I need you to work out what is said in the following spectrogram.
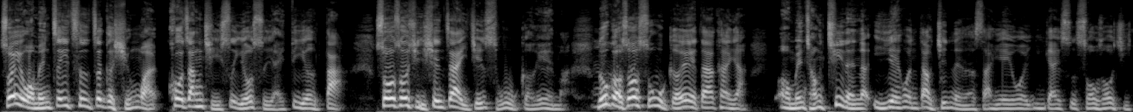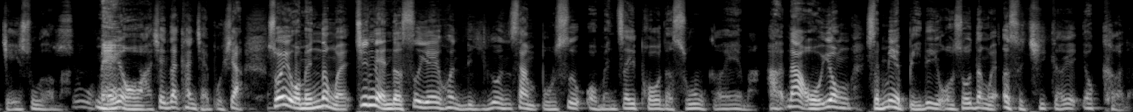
所以我们这一次这个循环扩张期是有史以来第二大，收缩期现在已经十五个月嘛。如果说十五个月，大家看一下，我们从去年的一月份到今年的三月份，应该是收缩期结束了嘛？没有啊，现在看起来不像。所以我们认为今年的四月份理论上不是我们这一波的十五个月嘛？好，那我用神秘比例，我说认为二十七个月有可能。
